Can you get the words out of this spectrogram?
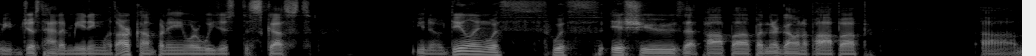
We've just had a meeting with our company where we just discussed, you know, dealing with with issues that pop up and they're going to pop up. Um,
